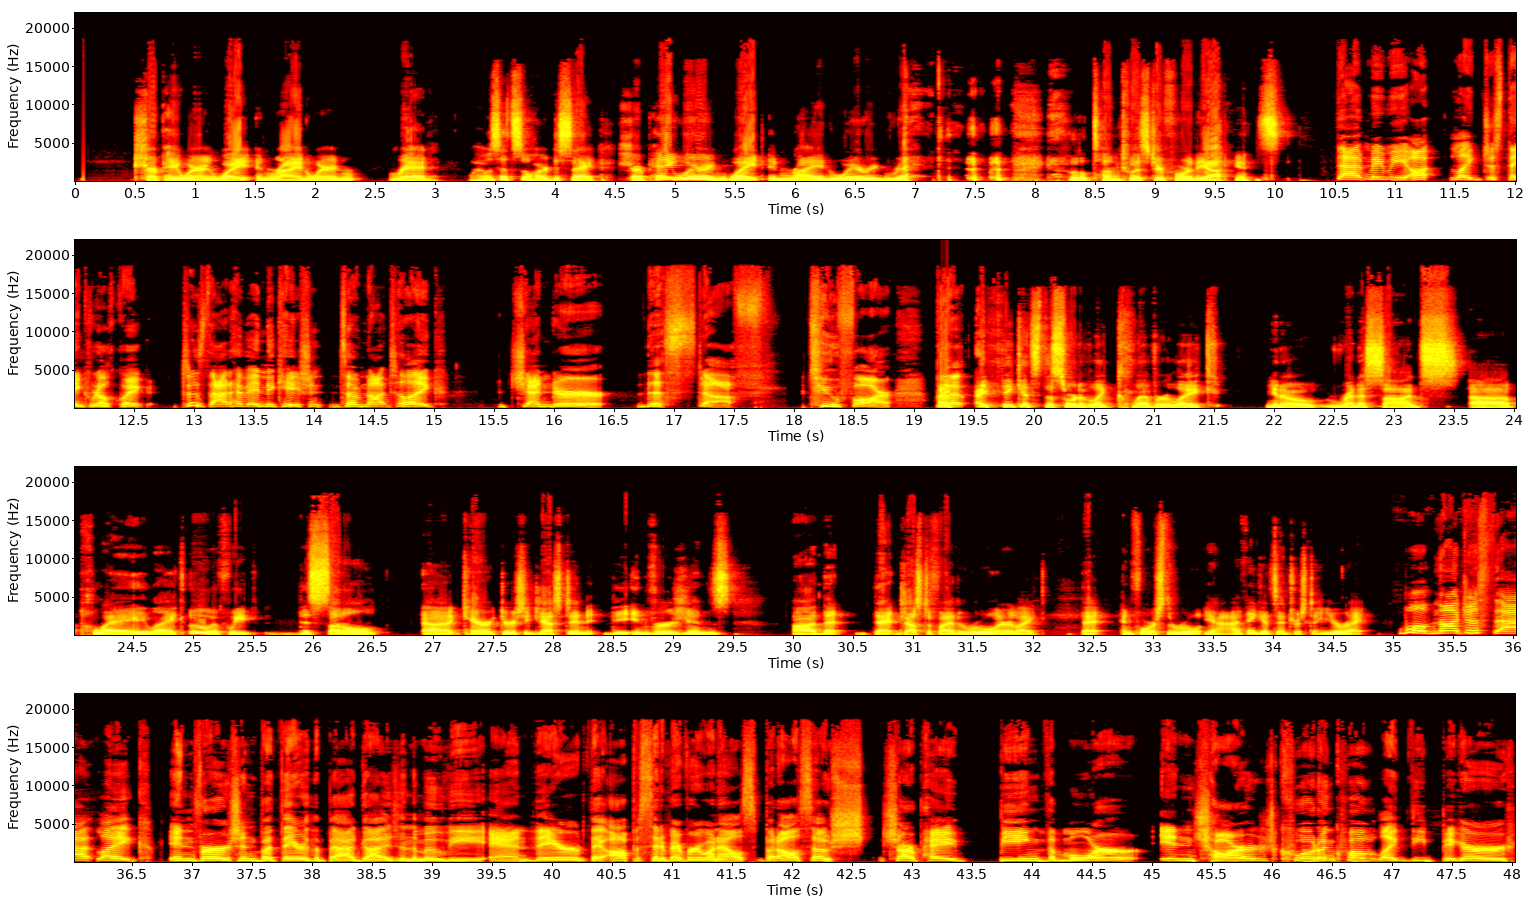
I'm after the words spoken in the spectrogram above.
Sharpay wearing white, and Ryan wearing red. Why was that so hard to say? Sharpay wearing white and Ryan wearing red. Little tongue twister for the audience. That made me uh, like just think real quick. Does that have indication? So not to like gender this stuff too far, but I, I think it's the sort of like clever, like you know, Renaissance uh, play. Like, oh, if we the subtle uh, character suggestion, the inversions uh, that that justify the rule or like that enforce the rule. Yeah, I think it's interesting. You're right. well, not just that, like inversion, but they're the bad guys in the movie, and they're the opposite of everyone else. But also Sh- Sharpay being the more in charge, quote unquote, like the bigger,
